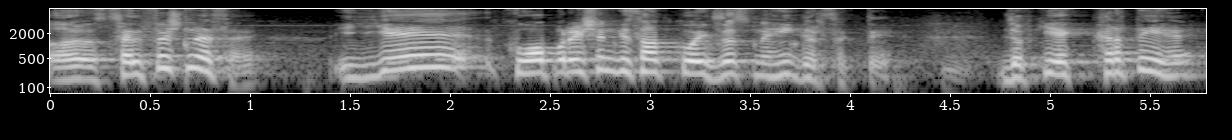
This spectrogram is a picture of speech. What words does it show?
सेल्फिशनेस है ये कोऑपरेशन के साथ को नहीं कर सकते। जबकि एक करती है,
